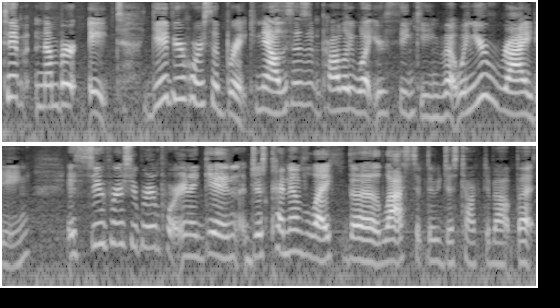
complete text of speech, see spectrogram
Tip number eight give your horse a break. Now, this isn't probably what you're thinking, but when you're riding, it's super, super important. Again, just kind of like the last tip that we just talked about, but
